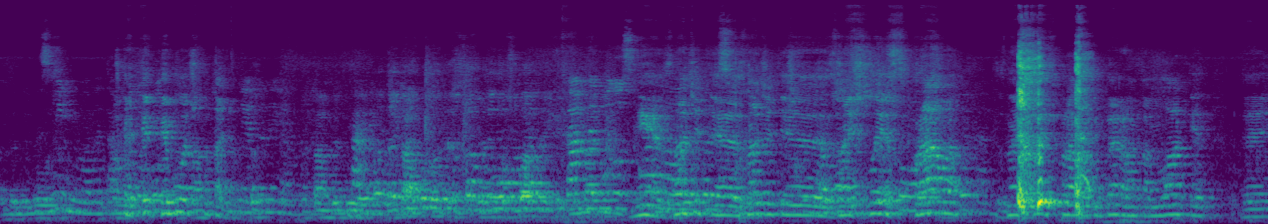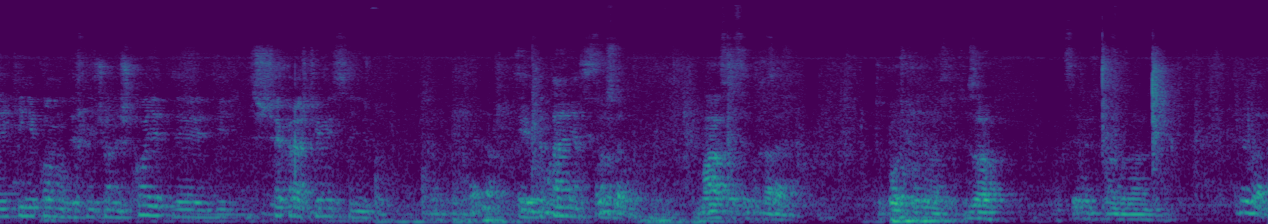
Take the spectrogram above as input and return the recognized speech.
А де не було? Змінювали там. Чекай, ти, ти було чи питання? Ні, то не я. А Там, де було, там було десь де де було нема- якісь Там, де питання. було Ні, значить, е, значить, е, знайшли справа, знайшли справа під берегом там лаки, е, які нікому десь нічого не шкодять, е, і ще краще місце, ніж тут. І питання з Маса Михайлович. Чуповський Володимир. За. Максим Іванович. Приймати,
